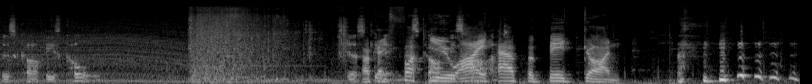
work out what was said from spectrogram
This coffee's cold. Just Okay, kidding. fuck you. I hot. have the big gun.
